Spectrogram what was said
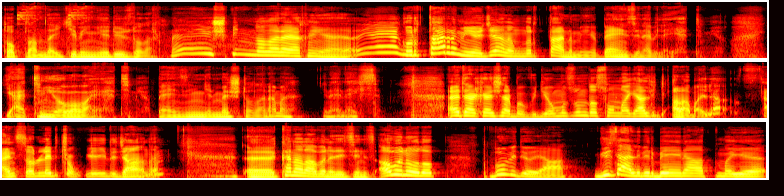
Toplamda 2700 dolar. E, 3000 dolara yakın yani. Ya, kurtarmıyor canım kurtarmıyor. Benzine bile yetmiyor. Yetmiyor baba yetmiyor. Benzin 25 dolar ama yine neyse. Evet arkadaşlar bu videomuzun da sonuna geldik arabayla. Sensörleri çok iyiydi canım. Ee, kanala abone değilseniz abone olup bu videoya güzel bir beğeni atmayı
